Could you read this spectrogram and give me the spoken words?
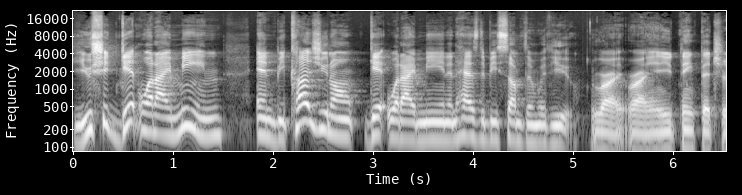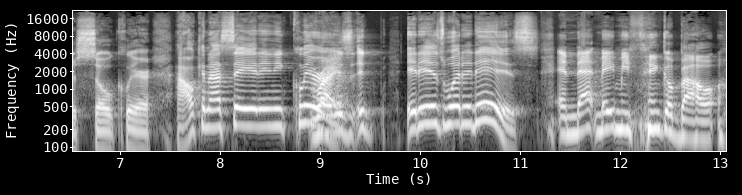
you should get what I mean and because you don't get what I mean, it has to be something with you. Right, right. And you think that you're so clear. How can I say it any clearer? Right. It's- It, it is what it is. And that made me think about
